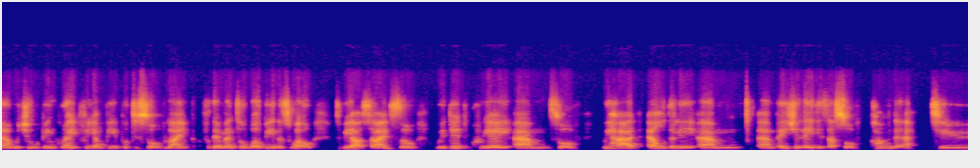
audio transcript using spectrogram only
uh, which would have been great for young people to sort of like for their mental well-being as well to be outside. So we did create um, sort of we had elderly um, um, Asian ladies that sort of come there to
